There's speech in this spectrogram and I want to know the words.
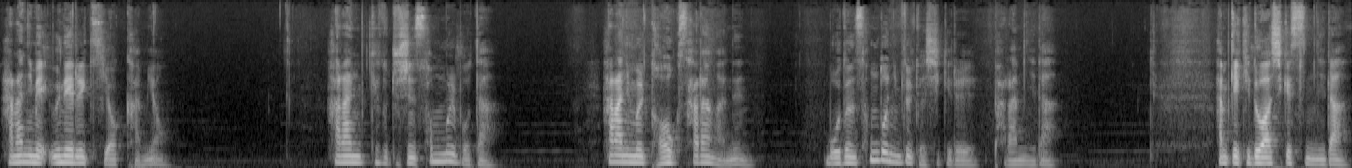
하나님의 은혜를 기억하며 하나님께서 주신 선물보다 하나님을 더욱 사랑하는 모든 성도님들 되시기를 바랍니다. 함께 기도하시겠습니다.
